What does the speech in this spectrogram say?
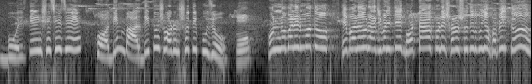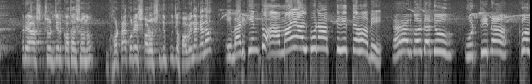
বলতে এসেছে যে কদিন বাদই তো সরস্বতী পুজো। তো? অন্যবারের মতো এবারেও রাজবাড়িতে ঘটা করে সরস্বতী পুজো হবেই তো। আরে আশ্চর্যের কথা শোনো ঘটা করে সরস্বতী পুজো হবে না কেন? এবার কিন্তু আমায় আলপনা আঁকতে দিতে হবে। হ্যাঁ গো দাদু পুটি না খুব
